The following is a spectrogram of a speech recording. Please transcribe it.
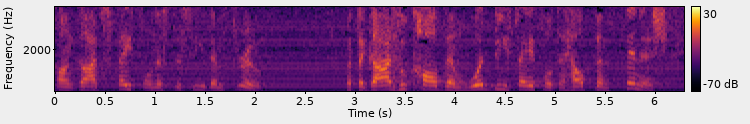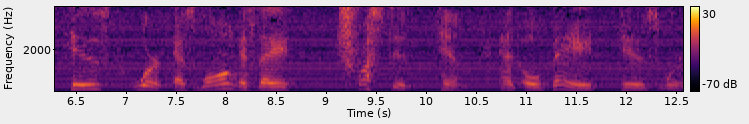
on God's faithfulness to see them through. But the God who called them would be faithful to help them finish his work as long as they trusted him and obeyed his word.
